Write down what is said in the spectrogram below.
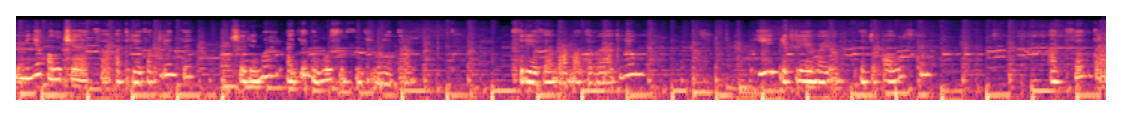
У меня получается отрезок ленты шириной 1,8 сантиметра. Срезы обрабатываю огнем и приклеиваю эту полоску от центра,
